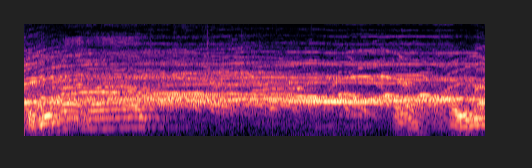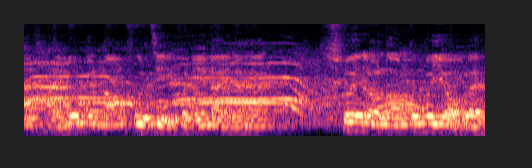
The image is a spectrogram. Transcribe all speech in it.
ขอบคุณมากครับเดี๋ยวขอเวลาถ่ายรูปกับน้องฟูจิคนนี้หน่อยนะฮะ ช่วยเราร้องทุกประโยคเลย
